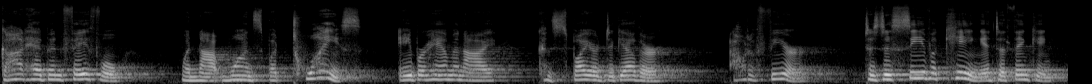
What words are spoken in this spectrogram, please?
God had been faithful when not once, but twice, Abraham and I conspired together out of fear to deceive a king into thinking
